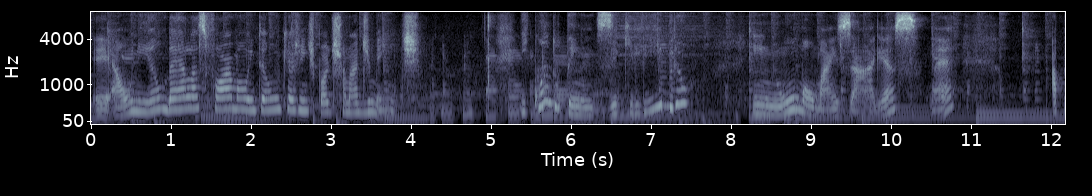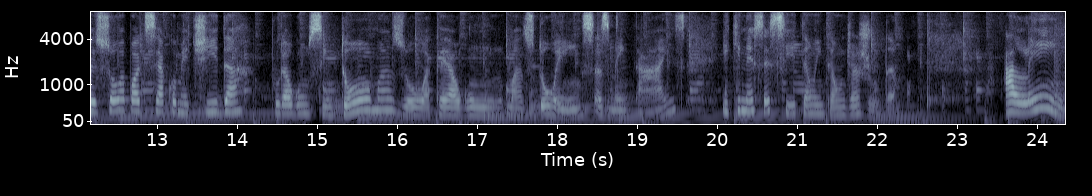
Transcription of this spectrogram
é, a união delas formam então o que a gente pode chamar de mente. E quando tem um desequilíbrio em uma ou mais áreas, né? A pessoa pode ser acometida por alguns sintomas ou até algumas doenças mentais e que necessitam então de ajuda. Além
